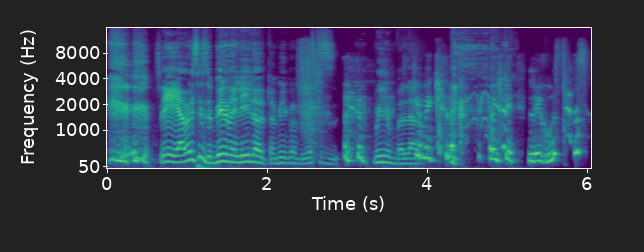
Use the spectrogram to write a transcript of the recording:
sí, a veces se pierde el hilo también cuando ya estás muy embalado. Yo me quedo, oye, ¿le gustas?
